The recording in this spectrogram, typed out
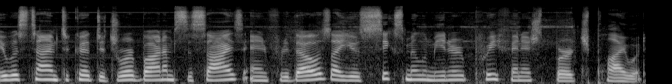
It was time to cut the drawer bottoms to size and for those I used 6mm pre-finished birch plywood.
